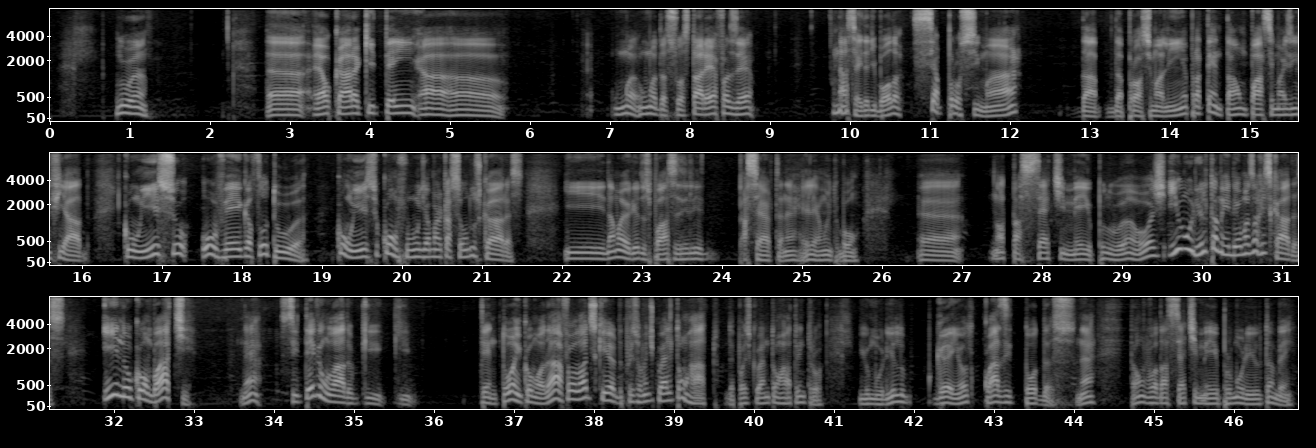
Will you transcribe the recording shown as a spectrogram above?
Luan. É, é, o cara que tem a, a, uma, uma das suas tarefas é na saída de bola, se aproximar da, da próxima linha para tentar um passe mais enfiado. Com isso, o Veiga flutua. Com isso, confunde a marcação dos caras. E na maioria dos passes ele acerta, né? Ele é muito bom. É, nota 7,5 pro Luan hoje. E o Murilo também deu umas arriscadas. E no combate, né? Se teve um lado que, que tentou incomodar foi o lado esquerdo, principalmente com o Wellington Rato, depois que o Wellington Rato entrou. E o Murilo ganhou quase todas, né? Então vou dar 7,5 para o Murilo também.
